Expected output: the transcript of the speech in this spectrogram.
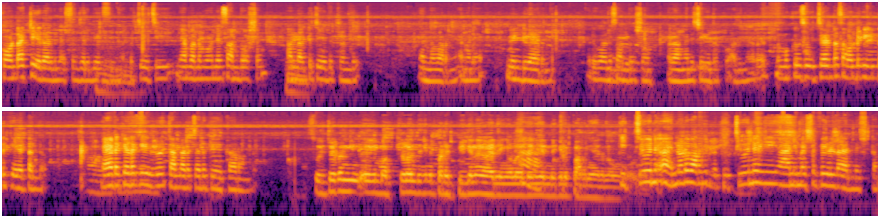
കോണ്ടാക്ട് ചെയ്തായിരുന്നു മെസ്സഞ്ചർ ബേസിൽ അപ്പോൾ ചേച്ചി ഞാൻ പറഞ്ഞ പോലെ സന്തോഷം നന്നായിട്ട് ചെയ്തിട്ടുണ്ട്. എന്ന് പറഞ്ഞ്. അങ്ങനെ മിണ്ടിയായിരുന്നു. ഒരുപാട് സന്തോഷം അതങ്ങനെ ചെയ്തപ്പോൾ. അതിനേറെ നമുക്ക് സൂചിച്ചേട്ടന്റെ സൗണ്ട് വീണ്ടും കേട്ടല്ലോ. ഞാൻ ഇടയ്ക്കിടയ്ക്ക് ഇത് കണ്ണടച്ചത് കേൾക്കാറുണ്ട്. ഈ മക്കളെ എന്തെങ്കിലും പഠിപ്പിക്കുന്ന കാര്യങ്ങളോ അല്ലെങ്കിൽ എന്തെങ്കിലും പറഞ്ഞായിരുന്നോ? കിച്ചുവിന് ആ, എന്നോട് പറഞ്ഞിട്ടില്ല. കിച്ചുവിന് ഈ ആനിമേഷൻ ഫീൽഡായിരുന്നു ഇഷ്ടം.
